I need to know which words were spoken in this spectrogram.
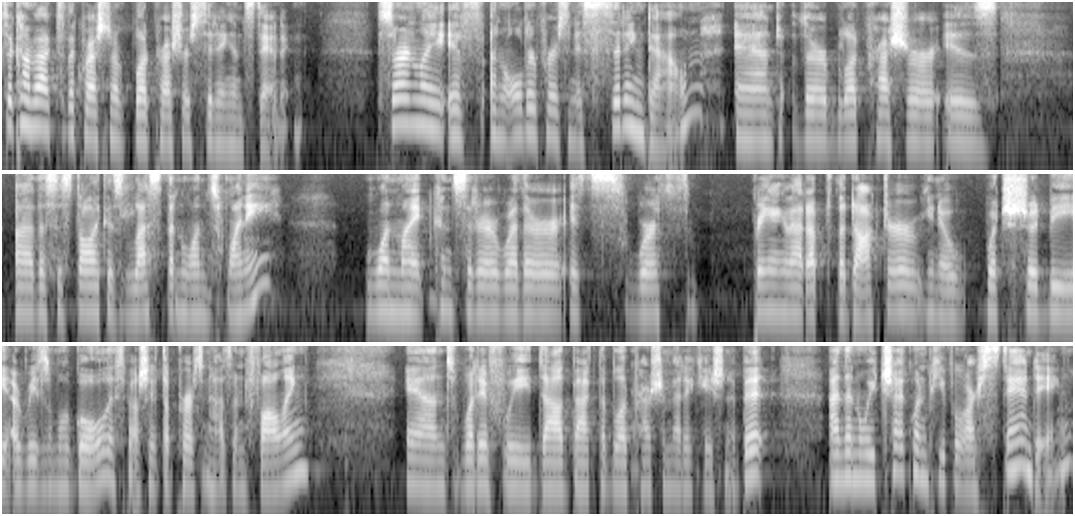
to come back to the question of blood pressure sitting and standing. Certainly, if an older person is sitting down and their blood pressure is uh, the systolic is less than 120, one might consider whether it's worth bringing that up to the doctor, you know, what should be a reasonable goal, especially if the person has been falling. And what if we dialed back the blood pressure medication a bit? And then we check when people are standing,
